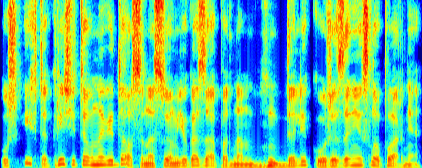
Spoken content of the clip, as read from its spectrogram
Уж их-то Кречетов навидался на своем юго-западном, далеко же занесло парня.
